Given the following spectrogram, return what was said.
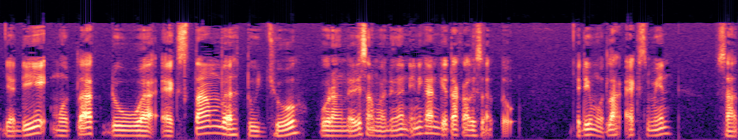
jadi mutlak 2X tambah 7 kurang dari sama dengan ini kan kita kali 1 jadi mutlak X min 1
